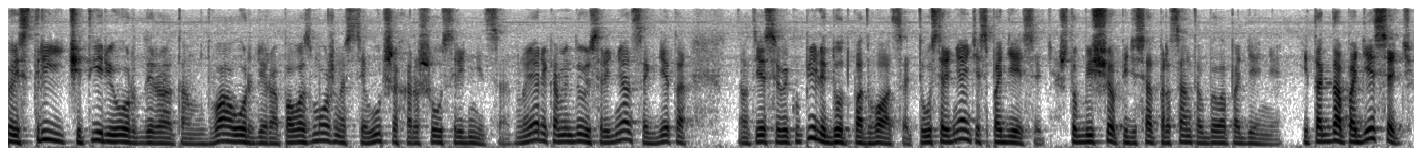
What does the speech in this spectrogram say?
То есть 3-4 ордера, там 2 ордера, по возможности лучше хорошо усредниться. Но я рекомендую усредняться где-то, вот если вы купили дот по 20, то усредняйтесь по 10, чтобы еще 50% было падение. И тогда по 10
